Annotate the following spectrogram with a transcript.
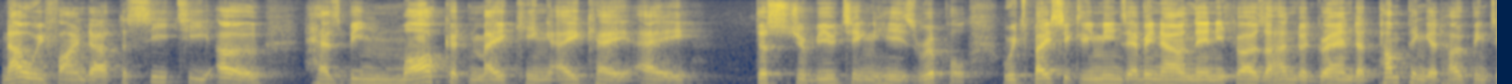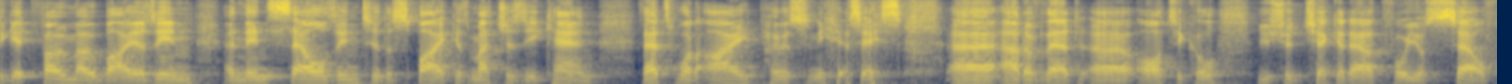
Now we find out the CTO has been market making, aka distributing his ripple, which basically means every now and then he throws a hundred grand at pumping it, hoping to get FOMO buyers in, and then sells into the spike as much as he can. That's what I personally assess uh, out of that uh, article. You should check it out for yourself.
